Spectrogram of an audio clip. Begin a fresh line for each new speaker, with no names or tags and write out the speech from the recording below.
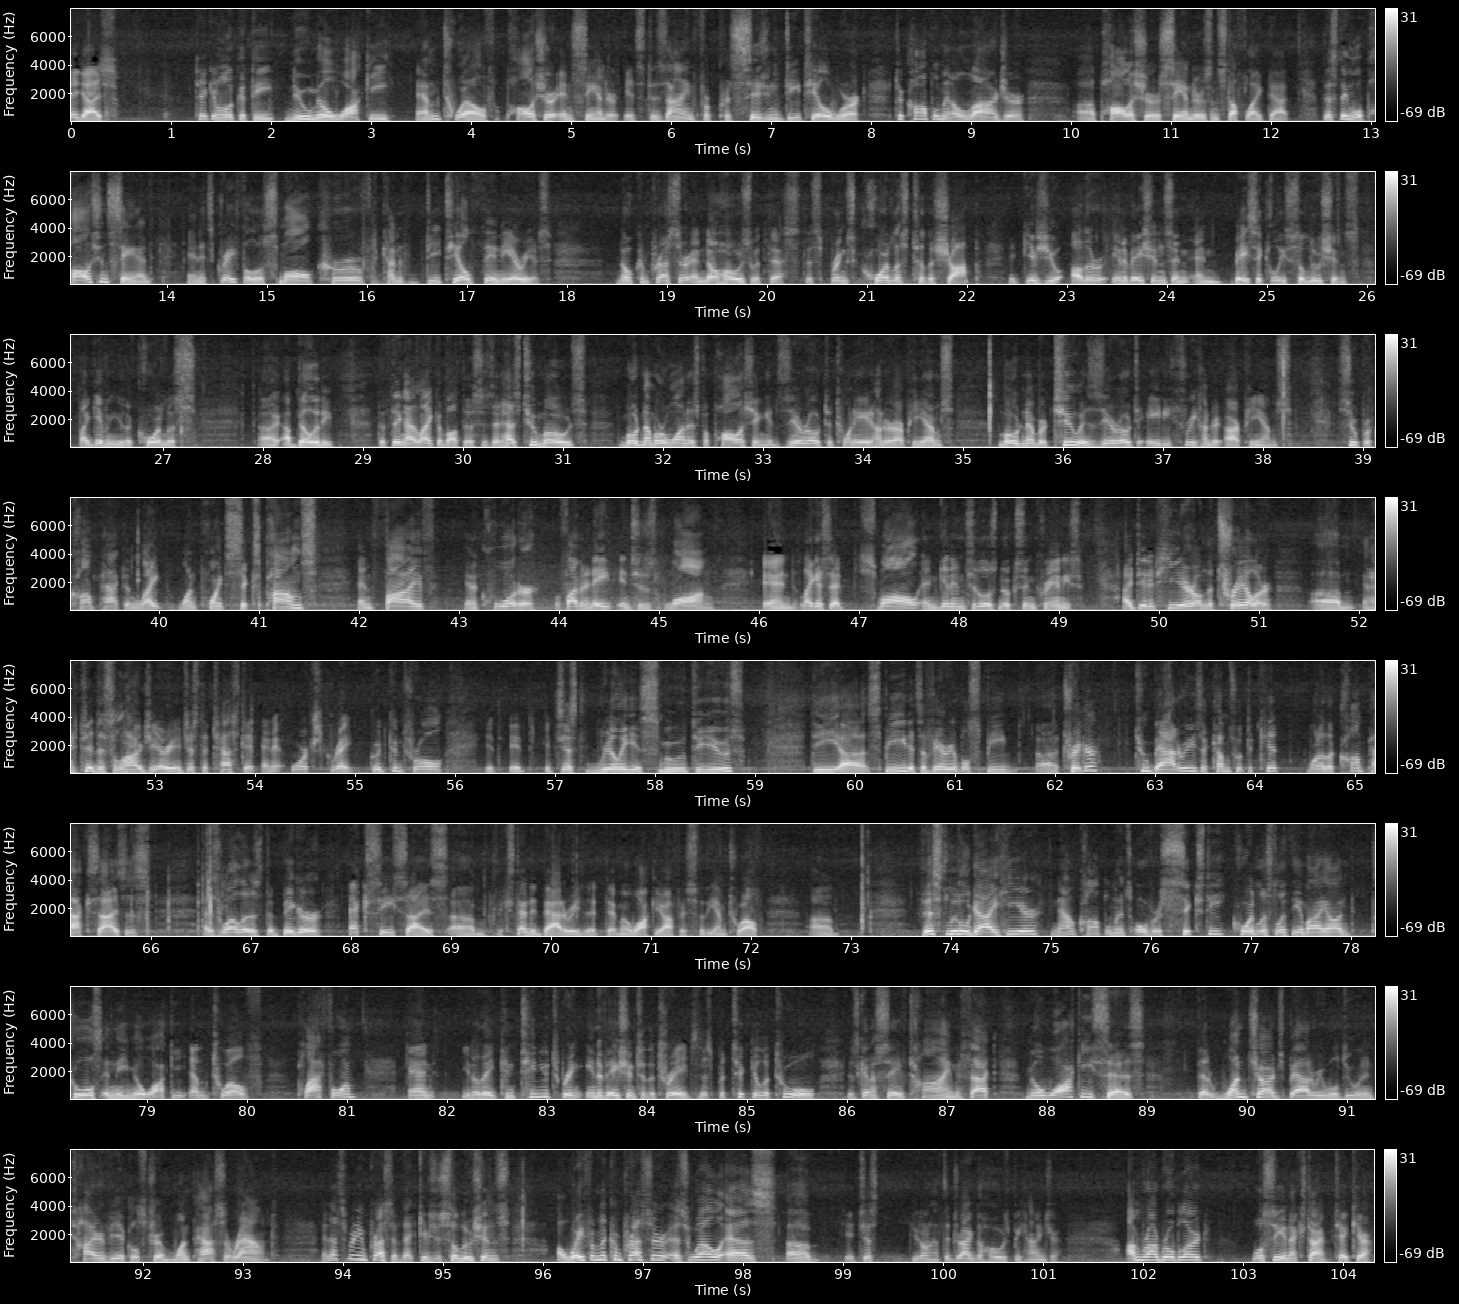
Hey guys, taking a look at the new Milwaukee M12 polisher and sander. It's designed for precision detail work to complement a larger uh, polisher, sanders and stuff like that. This thing will polish and sand and it's great for those small curved kind of detailed thin areas. No compressor and no hose with this. This brings cordless to the shop. It gives you other innovations and, and basically solutions by giving you the cordless uh, ability. The thing I like about this is it has two modes. Mode number one is for polishing. It's 0 to 2800 RPMs. Mode number two is 0 to 8300 RPMs. Super compact and light, 1.6 pounds and 5 and a quarter or 5 and an 8 inches long. And like I said, small and get into those nooks and crannies. I did it here on the trailer um, and I did this large area just to test it and it works great. Good control. It, it, it just really is smooth to use. The uh, speed, it's a variable speed uh, trigger. Two batteries that comes with the kit, one of the compact sizes, as well as the bigger XC size um, extended battery that, that, Milwaukee offers for the M12. Uh, this little guy here now complements over 60 cordless lithium ion tools in the Milwaukee M12 platform. And you know, they continue to bring innovation to the trades. This particular tool is going to save time. In fact, Milwaukee says that one charged battery will do an entire vehicle's trim, one pass around. And that's pretty impressive. That gives you solutions away from the compressor as well as uh, it just, you don't have to drag the hose behind you. I'm Rob Robillard. We'll see you next time. Take care.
